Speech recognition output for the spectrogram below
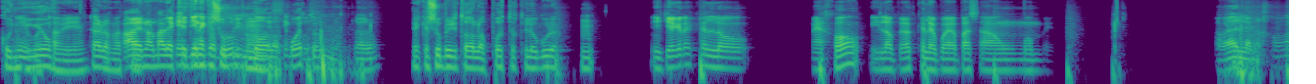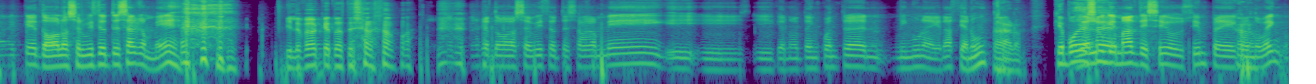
pues Coño. está bien. Claro, es a ver, normal es que tienes que suplir turnos, todos es los puestos. turnos, claro. Tienes que suplir todos los puestos, qué locura. ¿Y qué crees que es lo mejor y lo peor que le puede pasar a un bombero? A ver, lo mejor es que todos los servicios te salgan bien. Y lo peor es que todo te salga mal. Es que todos los servicios te salgan bien y, y- y que no te encuentres ninguna desgracia nunca. Claro. ¿Qué Y puede, es ser, lo que más deseo siempre Claro. cuando vengo.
